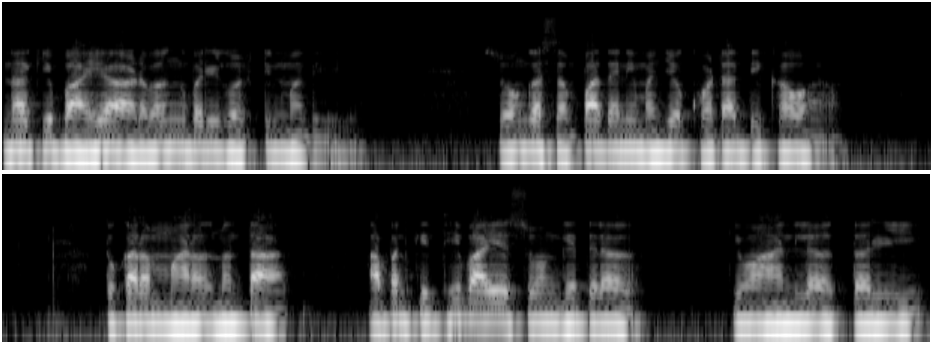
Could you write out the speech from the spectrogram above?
न की बाह्य अडवंगबरी गोष्टींमध्ये. सोंग संपादनी म्हणजे खोटा दिखावा. तुकाराम महाराज म्हणतात आपण किती बाह्य सोंग घेतलं किंवा आणलं तरी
